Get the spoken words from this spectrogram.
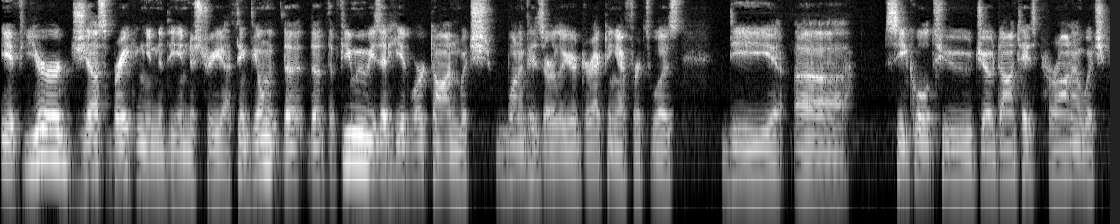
if you're just breaking into the industry, I think the only the, the, the few movies that he had worked on, which one of his earlier directing efforts was the uh, sequel to Joe Dante's Piranha, which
